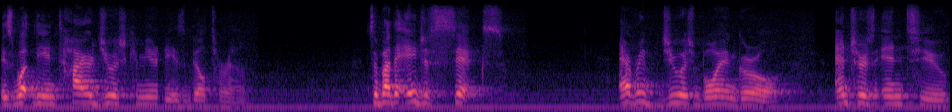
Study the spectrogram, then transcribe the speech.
is what the entire Jewish community is built around. So, by the age of six, every Jewish boy and girl enters into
